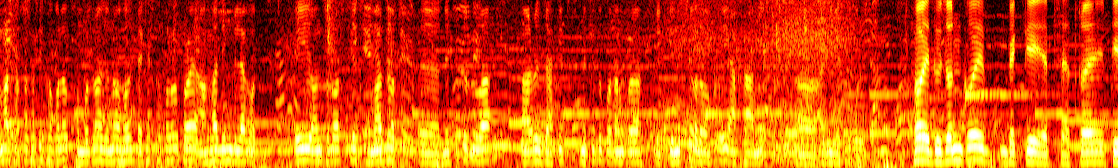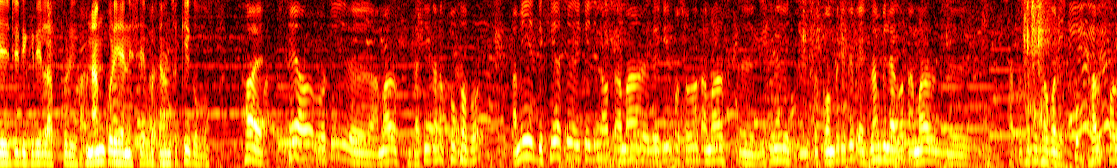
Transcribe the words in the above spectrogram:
আমাৰ ছাত্ৰ ছাত্ৰীসকলক সম্বৰ্ধনা জনোৱা হ'ল তেখেতসকলৰ পৰাই অহা দিনবিলাকত এই অঞ্চলত এই সমাজত নেতৃত্ব লোৱা আৰু জাতিত নেতৃত্ব প্ৰদান কৰা ব্যক্তি নিশ্চয় অলপ এই আশা আমি আজি ব্যক্ত কৰিছোঁ। হয় দুজনকৈ ব্যক্তিয়ে ছাত্ৰই পি এইচ ডি ডিগ্ৰী লাভ কৰি সুনাম কৰি আনিছে। কি ক'ব? হয় সেয়া অতি আমাৰ জাতিৰ কাৰণে খুব খবৰ আমি দেখি আছোঁ এইকেইদিনত আমাৰ এই বছৰত আমাৰ যিখিনি কম্পিটিটিভ এক্সামবিলাকত আমাৰ ছাত্ৰ ছাত্ৰীসকলে খুব ভাল ফল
